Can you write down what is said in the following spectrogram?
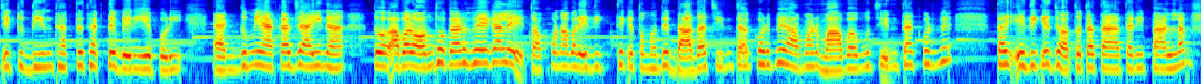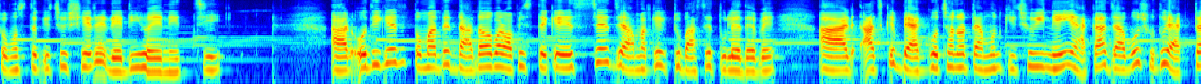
যে একটু দিন থাকতে থাকতে বেরিয়ে পড়ি। একদমই একা যাই না, তো আবার অন্ধকার হয়ে গেলে তখন আবার এদিক থেকে তোমাদের দাদা চিন্তা করবে, আমার মা বাবু চিন্তা করবে। তাই এদিকে যতটা তাড়াতাড়ি পারলাম সমস্ত কিছু সেরে রেডি হয়ে নিচ্ছি। আর ওদিকে তোমাদের দাদাও আবার অফিস থেকে এসছে যে আমাকে একটু বাসে তুলে দেবে। আর আজকে ব্যাগ গোছানোর তেমন কিছুই নেই, একা যাব শুধু একটা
